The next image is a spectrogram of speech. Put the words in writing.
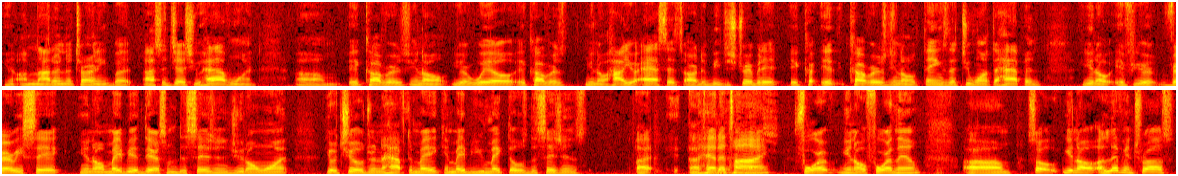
you know, I'm not an attorney, but I suggest you have one. Um, it covers, you know, your will. It covers, you know, how your assets are to be distributed. It, co- it covers, you know, things that you want to happen. You know, if you're very sick, you know, maybe there's some decisions you don't want your children to have to make, and maybe you make those decisions uh, ahead of time for, you know, for them. Um, so, you know, a living trust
